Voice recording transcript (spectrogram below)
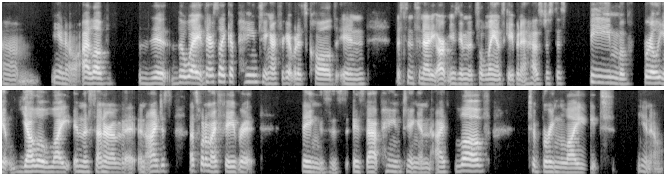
um you know i love the the way there's like a painting i forget what it's called in the cincinnati art museum that's a landscape and it has just this beam of brilliant yellow light in the center of it and i just that's one of my favorite things is is that painting and i love to bring light you know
